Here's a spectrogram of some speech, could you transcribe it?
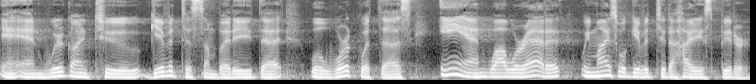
And we're going to give it to somebody that will work with us. And while we're at it, we might as well give it to the highest bidder,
